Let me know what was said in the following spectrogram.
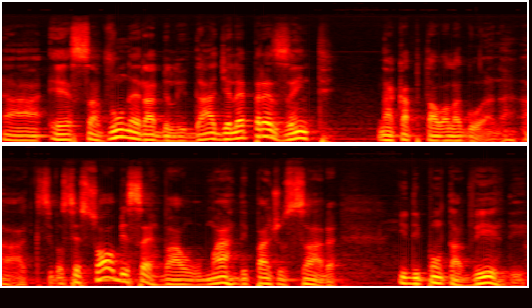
ah, essa vulnerabilidade ela é presente na capital alagoana. Ah, se você só observar o mar de Pajuçara e de Ponta Verde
